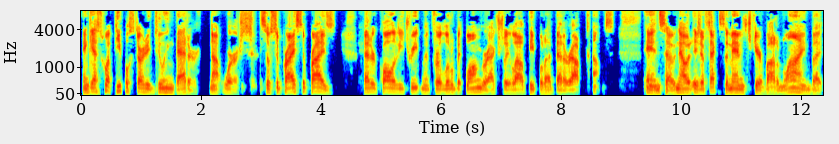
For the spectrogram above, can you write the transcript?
And guess what? People started doing better, not worse. So surprise, surprise. Better quality treatment for a little bit longer actually allowed people to have better outcomes. And so now it affects the managed care bottom line, but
